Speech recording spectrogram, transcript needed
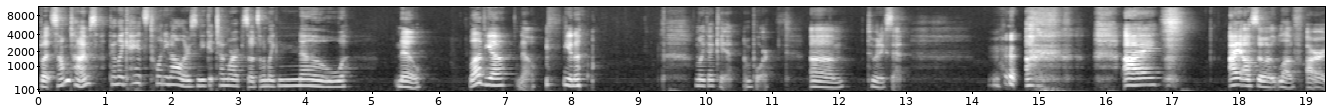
but sometimes they're like, "Hey, it's twenty dollars and you get ten more episodes," and I'm like, "No, no, love ya, no," you know. I'm like, I can't. I'm poor, um, to an extent. I, I also love our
